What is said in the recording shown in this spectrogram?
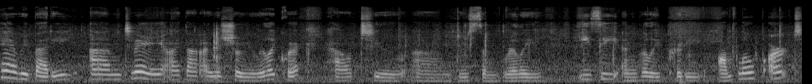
Hey everybody, um, today I thought I would show you really quick how to um, do some really easy and really pretty envelope art.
